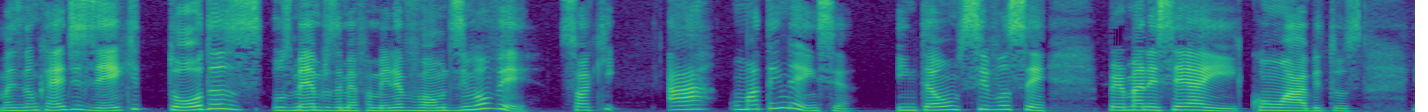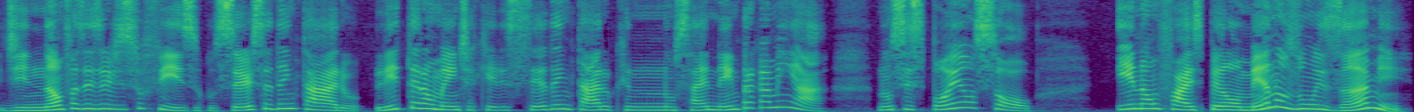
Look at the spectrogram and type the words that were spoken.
mas não quer dizer que todos os membros da minha família vão desenvolver. Só que há uma tendência. Então, se você permanecer aí com hábitos de não fazer exercício físico, ser sedentário, literalmente aquele sedentário que não sai nem para caminhar, não se expõe ao sol e não faz pelo menos um exame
